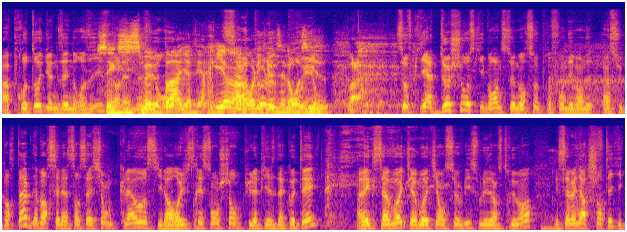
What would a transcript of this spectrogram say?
un proto Guns N' Roses. Ça dans la existe mesure même pas, il y avait rien avant les le Guns N' Roses. Voilà. Sauf qu'il y a deux choses qui me rendent ce morceau profondément insupportable. D'abord, c'est la sensation que Klaus, il a enregistré son chant depuis la pièce d'à côté, avec sa voix qui est à moitié ensevelie sous les instruments, et sa manière de chanter qui est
